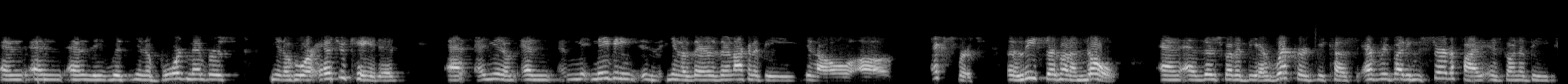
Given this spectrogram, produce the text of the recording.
And and and with you know board members you know who are educated and, and you know and maybe you know they're they're not going to be you know uh, experts but at least they're going to know. And and there's going to be a record because everybody who's certified is going to be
